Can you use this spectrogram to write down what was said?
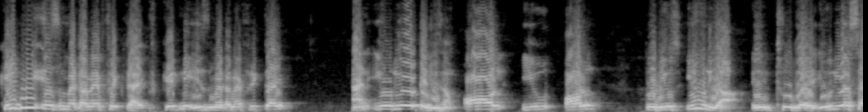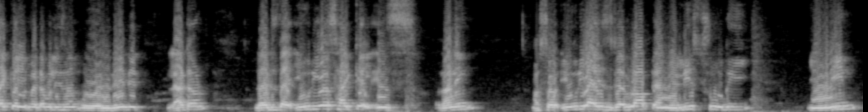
kidney is metanephric type. Kidney is metanephric type. And ureotelism all you all produce urea in through their urea cycle metabolism. We will read it later that is the urea cycle is running. So urea is developed and released through the urine.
